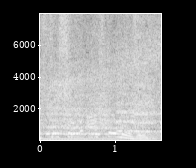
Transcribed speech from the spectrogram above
official after movie.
